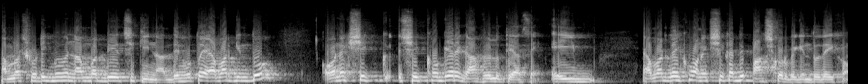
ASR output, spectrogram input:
আমরা সঠিকভাবে নাম্বার দিয়েছি কি না যেহেতু আবার কিন্তু অনেক শিক্ষকের গাফেলতি আছে। এই, আবার দেখো অনেক শিক্ষার্থী পাশ করবে কিন্তু দেখো।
